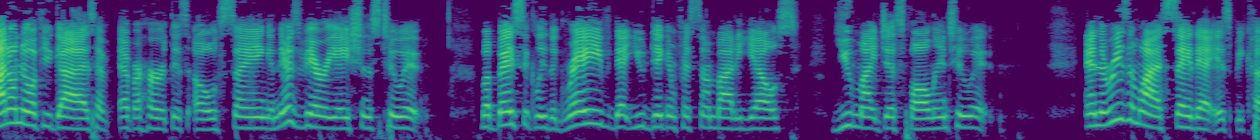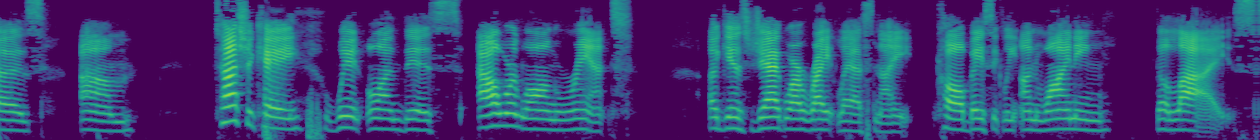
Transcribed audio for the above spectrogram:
I don't know if you guys have ever heard this old saying, and there's variations to it, but basically, the grave that you digging for somebody else, you might just fall into it. And the reason why I say that is because um, Tasha K went on this hour long rant against Jaguar Wright last night called basically Unwinding the Lies,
